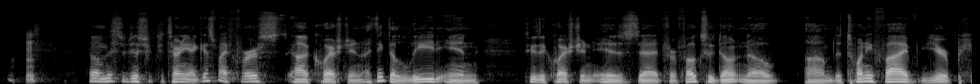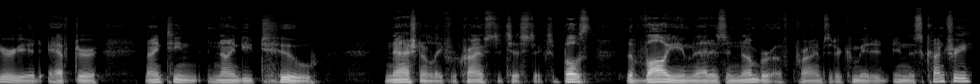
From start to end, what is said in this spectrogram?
so, Mr. District Attorney, I guess my first uh, question, I think the lead in to the question is that for folks who don't know, um, the 25 year period after 1992 nationally for crime statistics, both the volume, that is, the number of crimes that are committed in this country,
